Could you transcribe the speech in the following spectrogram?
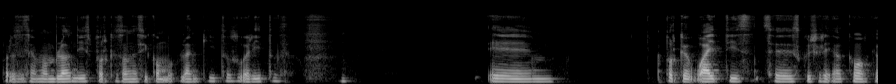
por eso se llaman blondies, porque son así como blanquitos, güeritos. Em, porque whiteys se escucharía como que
